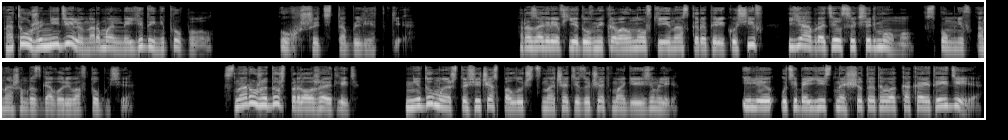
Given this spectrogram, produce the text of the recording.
а то уже неделю нормальной еды не пробовал. Ух, шить таблетки. Разогрев еду в микроволновке и наскоро перекусив, я обратился к седьмому, вспомнив о нашем разговоре в автобусе. Снаружи дождь продолжает лить. Не думаю, что сейчас получится начать изучать магию Земли. Или у тебя есть насчет этого какая-то идея?»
